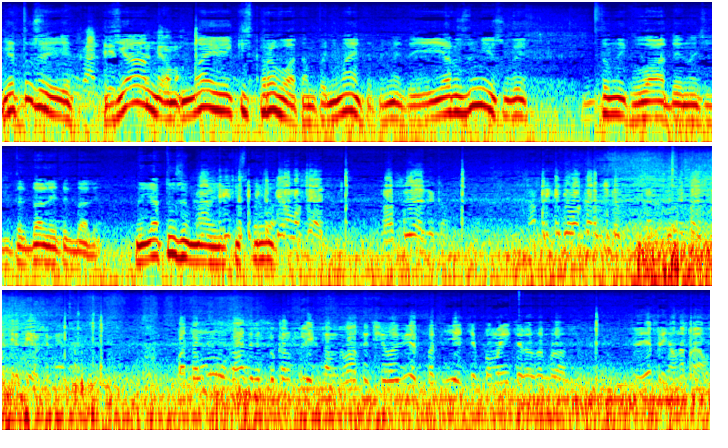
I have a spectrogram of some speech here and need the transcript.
Я теж я маю якісь права там, понімаєте? Понімаєте? Я розумію, що ви представник влади, значить, і так далі, і так далі. Ну я теж маю якісь права. На связи. Нам приходила карточка ДТП с потерпевшими. По тому адресу конфликт, там 20 человек, подъедьте, помогите разобраться. Все, я принял, направо.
